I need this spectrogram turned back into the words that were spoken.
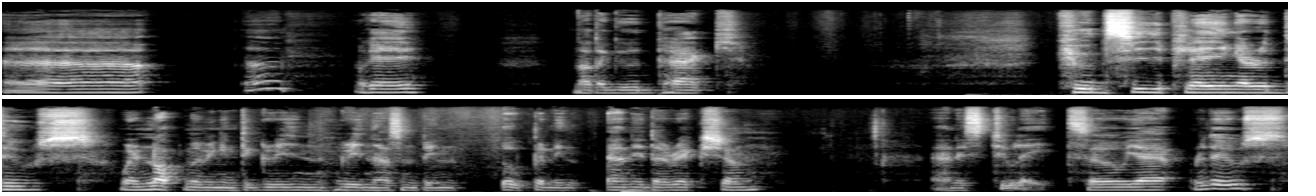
Uh, uh, okay, not a good pack. Could see playing a reduce. We're not moving into green. Green hasn't been open in any direction. And it's too late. So yeah, reduce.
